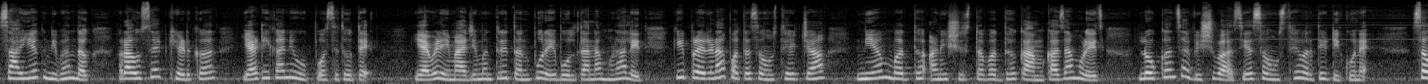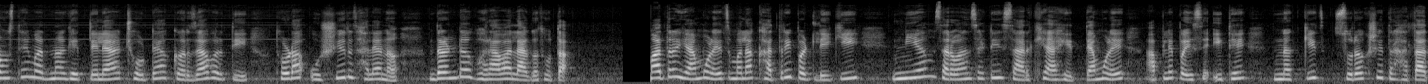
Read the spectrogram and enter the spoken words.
सहाय्यक निबंधक रावसाहेब खेडकर या ठिकाणी उपस्थित होते. यावेळी माजी मंत्री तनपुरे बोलताना म्हणालेत की प्रेरणा पतसंस्थेच्या नियमबद्ध आणि शिस्तबद्ध कामकाजामुळेच लोकांचा विश्वास या संस्थेवरती टिकून आहे. संस्थेमधनं घेतलेल्या छोट्या कर्जावरती थोडा उशीर झाल्यानं दंड भरावा लागत होता. मात्र यामुळेच मला खात्री पटली की नियम सर्वांसाठी सारखे आहेत त्यामुळे आपले पैसे इथे नक्कीच सुरक्षित राहतात.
